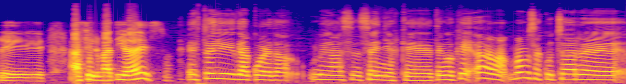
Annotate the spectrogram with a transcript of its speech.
Eh, afirmativa de eso. Estoy de acuerdo. Me hacen señas que tengo que. Ah, vamos a escuchar eh,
